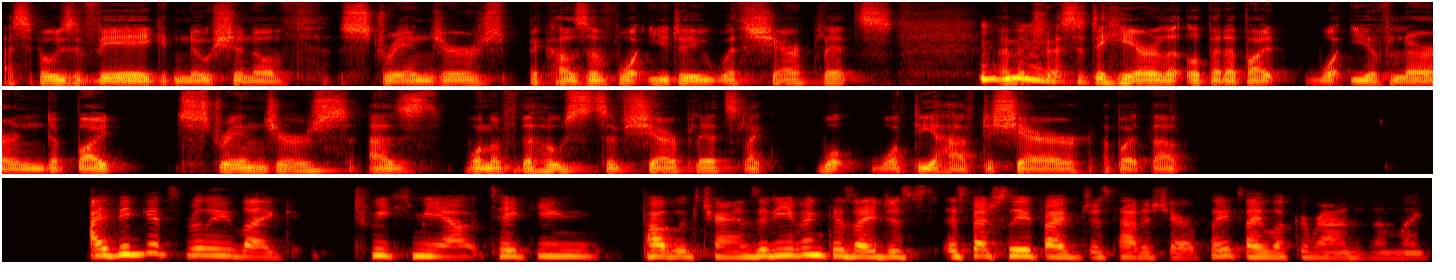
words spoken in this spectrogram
I suppose, vague notion of strangers because of what you do with SharePlates. Mm-hmm. I'm interested to hear a little bit about what you've learned about strangers as one of the hosts of SharePlates. Like, what what do you have to share about that? I think it's really like tweaked me out taking public transit, even because I just, especially if I've just had a share SharePlates, I look around and I'm like,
